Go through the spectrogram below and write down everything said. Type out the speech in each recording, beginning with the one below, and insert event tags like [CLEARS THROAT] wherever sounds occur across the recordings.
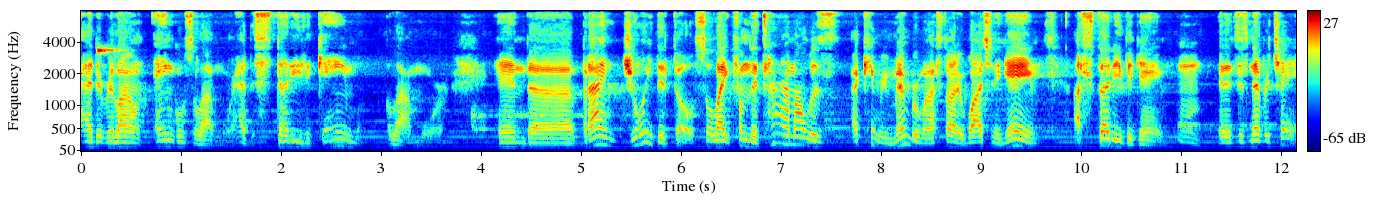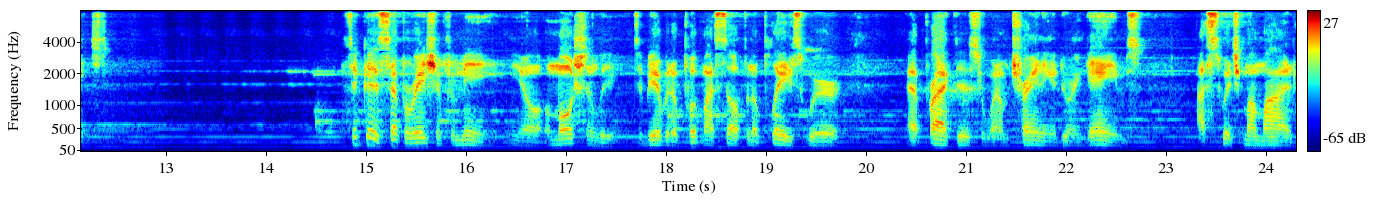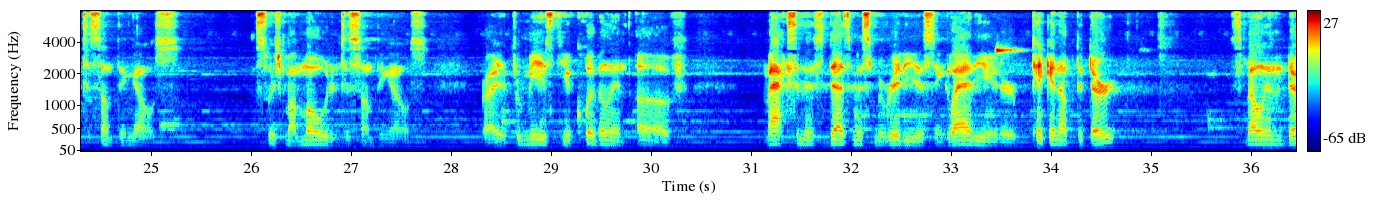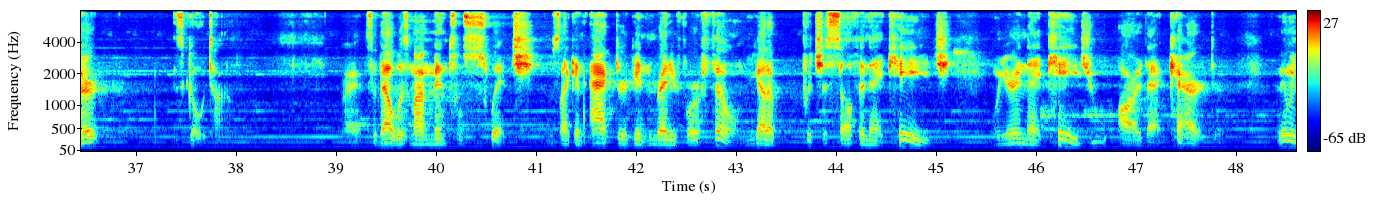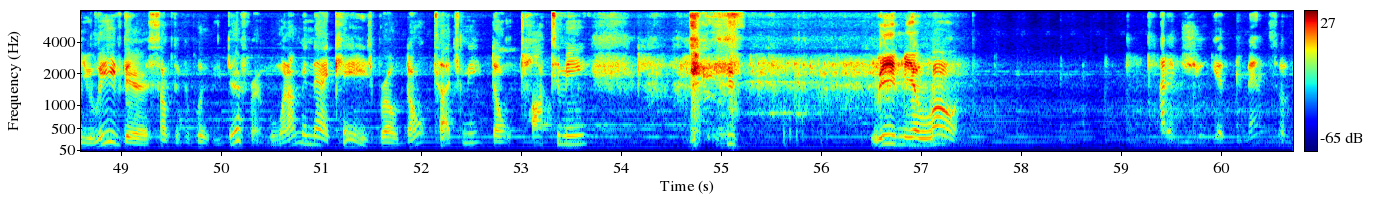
I had to rely on angles a lot more. I had to study the game a lot more. And uh, but I enjoyed it though. So like from the time I was, I can remember when I started watching the game, I studied the game, Mm. and it just never changed. It's a good separation for me, you know, emotionally, to be able to put myself in a place where, at practice or when I'm training or during games, I switch my mind to something else switch my mode into something else, right? For me, it's the equivalent of Maximus Decimus Meridius and Gladiator picking up the dirt, smelling the dirt. It's go time, right? So that was my mental switch. It was like an actor getting ready for a film. You got to put yourself in that cage. When you're in that cage, you are that character. Then when you leave there, it's something completely different. But when I'm in that cage, bro, don't touch me, don't talk to me. [LAUGHS] Leave me alone. How did you get mentally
